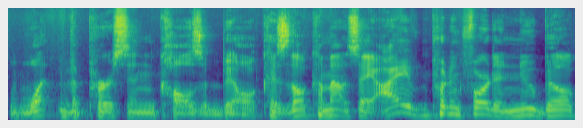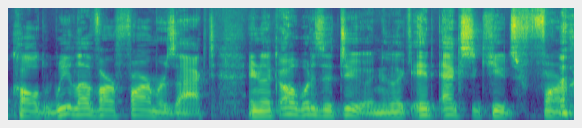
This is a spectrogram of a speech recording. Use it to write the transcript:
what the person calls a bill because they'll come out and say, I'm putting forward a new bill called We Love Our Farmers Act. And you're like, oh, what does it do? And you're like, it executes farmers.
